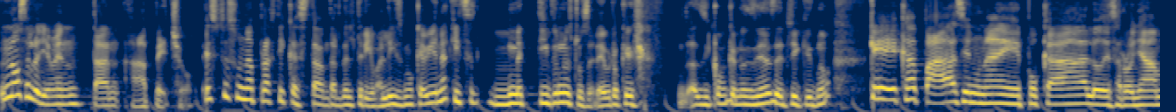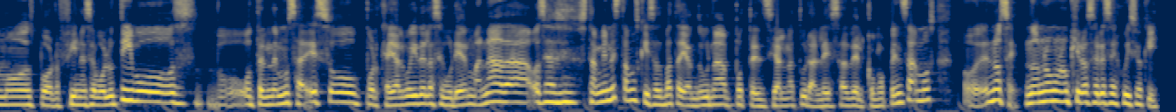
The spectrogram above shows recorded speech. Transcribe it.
no se lo lleven tan a pecho. Esto es una práctica estándar del tribalismo que viene aquí metido en nuestro cerebro, que así como que nos enseñan de chiquis, no? Que capaz en una época lo desarrollamos por fines evolutivos o tendemos a eso porque hay algo ahí de la seguridad en manada. O sea, también estamos quizás batallando una potencial naturaleza del cómo pensamos. No sé, no, no, no quiero hacer ese juicio aquí,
